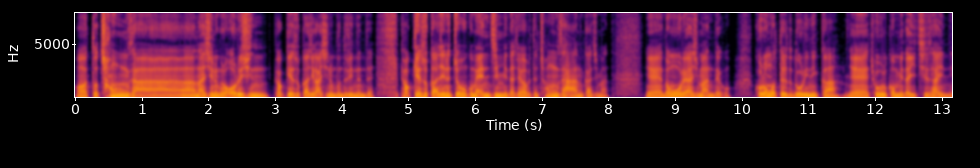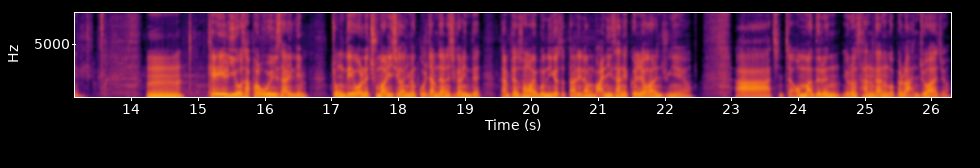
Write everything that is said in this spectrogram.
어, 또 청산 하시는 걸 어르신 벽계수까지 가시는 분들이 있는데 벽계수까지는 조금 엔지입니다. 제가 볼 땐 청산까지만. 예, 너무 오래 하시면 안 되고. 그런 것들도 노리니까 예, 좋을 겁니다. 2742님. 음, K125485141님. 쫑디 원래 주말 이 시간이면 꿀잠 자는 시간인데 남편 성화에 못 이겨서 딸이랑 많이 산에 끌려가는 중이에요. 아, 진짜 엄마들은 이런 산 가는 거 별로 안 좋아하죠.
